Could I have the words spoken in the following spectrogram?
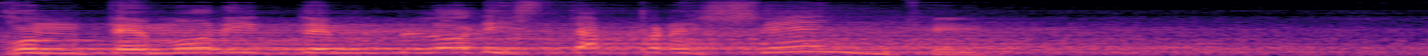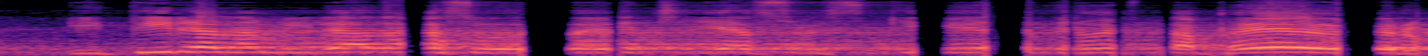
Con temor y temblor está presente y tira la mirada a su derecha y a su izquierda, no está Pedro.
